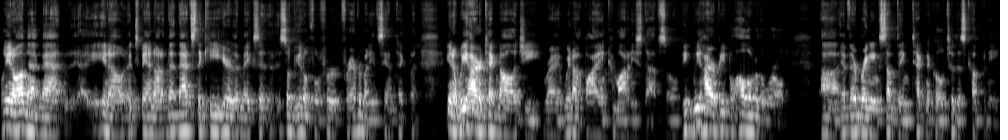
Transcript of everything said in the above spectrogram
Well, you know, on that, Matt, you know, expand on it. That that's the key here that makes it so beautiful for for everybody at Samtech. But you know, we hire technology, right? We're not buying commodity stuff. So we, we hire people all over the world uh, if they're bringing something technical to this company.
